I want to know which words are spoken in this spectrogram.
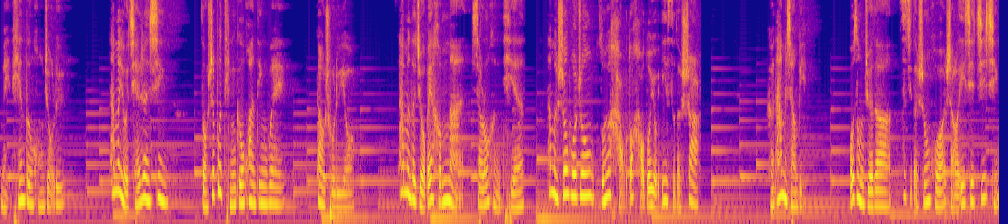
每天灯红酒绿，他们有钱任性，总是不停更换定位，到处旅游，他们的酒杯很满，笑容很甜，他们生活中总有好多好多有意思的事儿。和他们相比，我总觉得自己的生活少了一些激情。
